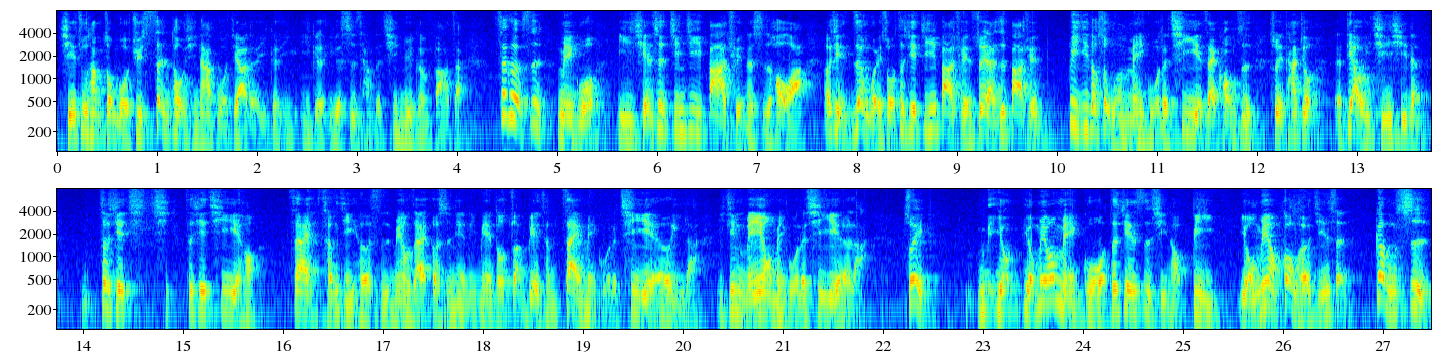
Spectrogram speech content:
协助他们中国去渗透其他国家的一个一一个一个市场的侵略跟发展。这个是美国以前是经济霸权的时候啊，而且认为说这些经济霸权虽然是霸权，毕竟都是我们美国的企业在控制，所以他就掉以轻心了。这些企这些企业哈，在曾几何时没有在二十年里面都转变成在美国的企业而已啦，已经没有美国的企业了啦。所以有有没有美国这件事情哦，比有没有共和精神，更是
